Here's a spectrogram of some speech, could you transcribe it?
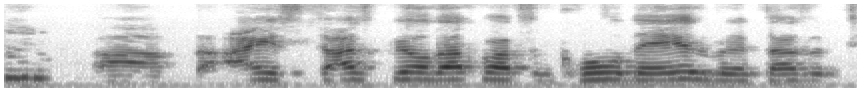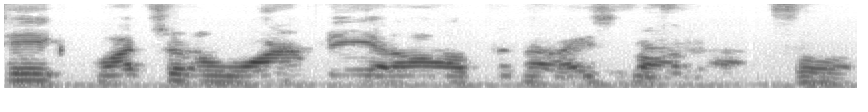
Um, the ice does build up on some cold days, but it doesn't take much of a warm day at all, and the ice is all. So,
